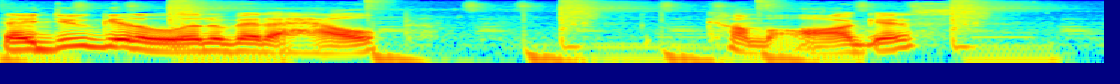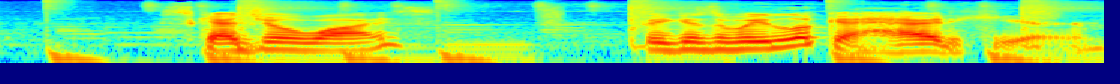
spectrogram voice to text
they do get a little bit of help come August, schedule wise, because if we look ahead here,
